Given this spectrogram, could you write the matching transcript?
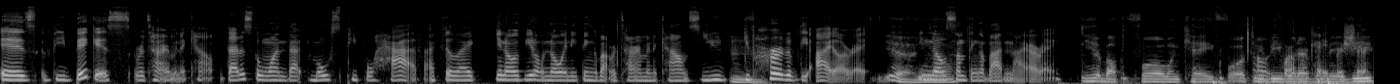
is the biggest retirement account. That is the one that most people have. I feel like you know if you don't know anything about retirement accounts, you you've Mm. heard of the IRA. yeah, You, know, something about an IRA. You hear about the 401k, 403b, Oh, whatever it may be. sure, yeah.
